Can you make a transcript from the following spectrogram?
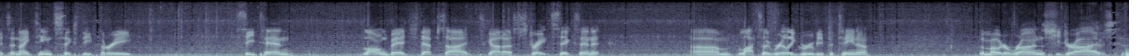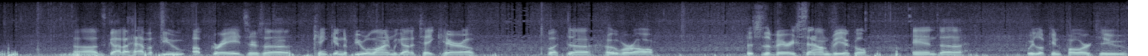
It's a 1963 C10 long bed step side. It's got a straight six in it. Um, lots of really groovy patina. The motor runs, she drives. Uh, it's got to have a few upgrades. There's a kink in the fuel line we got to take care of. But uh, overall, this is a very sound vehicle and uh, we're looking forward to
